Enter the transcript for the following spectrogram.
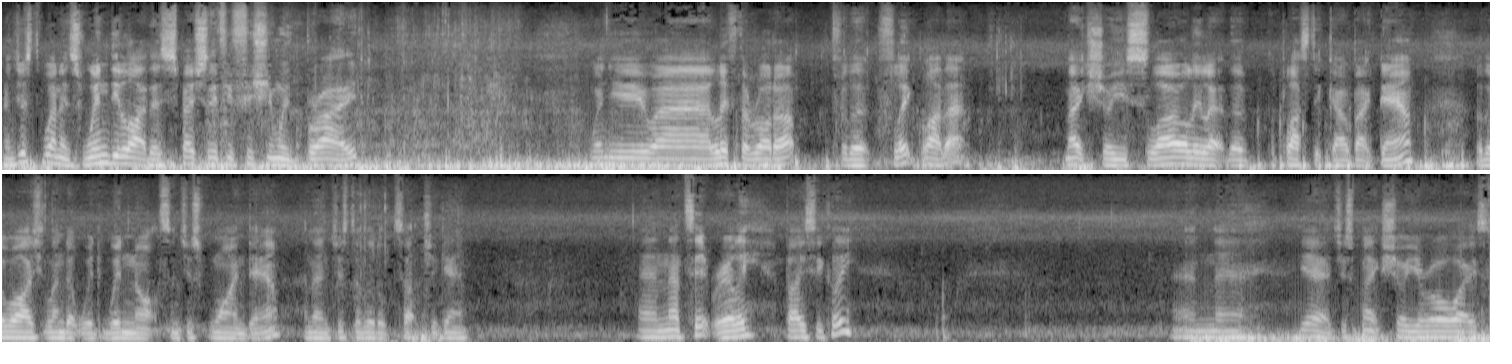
and just when it's windy like this especially if you're fishing with braid when you uh, lift the rod up for the flick like that make sure you slowly let the, the plastic go back down. Otherwise you'll end up with wind knots and just wind down and then just a little touch again. And that's it really basically. And uh, yeah just make sure you're always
